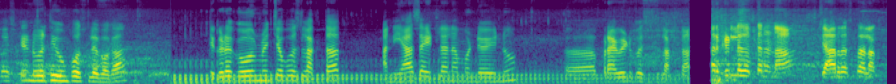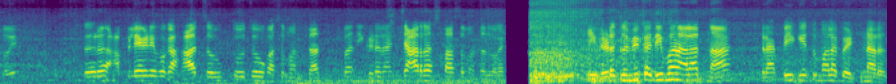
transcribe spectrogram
बस स्टँडवरती येऊन पोहोचलोय बघा. तिकडे गव्हर्नमेंटच्या बस लागतात आणि ह्या साईडला ना मंडळींनो प्रायव्हेट बसेस लागतात. मार्केटला जाताना ना चार रस्ता लागतोय. तर आपल्याकडे बघा हा चौक तो चौक असं म्हणतात. पण इकडे ना चार रस्ता असं म्हणतात बघा. इकडे तुम्ही कधी पण आलात ना ट्रॅफिक हे तुम्हाला भेटणारच.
